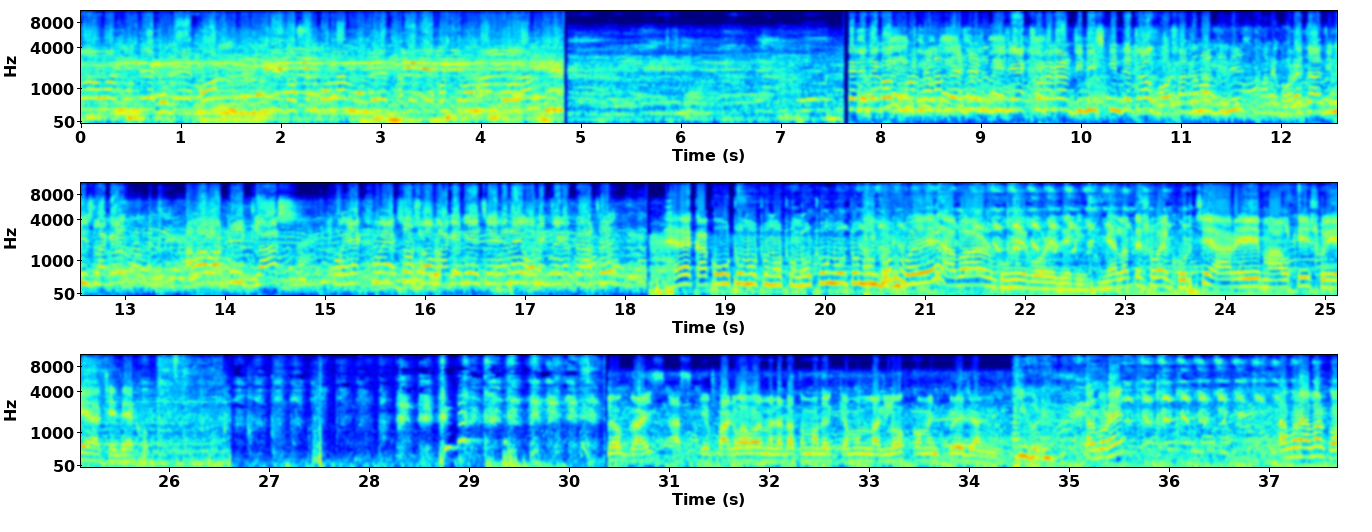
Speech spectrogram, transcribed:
বাবার মন্দিরে ঢুকে এখন মন্দির দর্শন করলাম মন্দিরে ঠাকুরকে এখন প্রণাম করলাম। দেখো তোমরা মেলাতে এসে যদি যে একশো টাকার জিনিস কিনতে চাও ঘর সাজানোর জিনিস মানে ঘরে যা জিনিস লাগে থালা বাটি গ্লাস তো একশো একশো সব লাগিয়ে দিয়েছে এখানে অনেক জায়গাতে আছে। হ্যাঁ কাকু উঠুন উঠুন উঠুন উঠুন উঠুন উঠুন হয়ে আবার ঘুমিয়ে পড়ে দেখি। মেলাতে সবাই ঘুরছে আর এই মাল খেয়ে শুয়ে আছে দেখো। হ্যালো গাইস আজকে পাগলাবার মেলাটা তোমাদের কেমন লাগল? কমেন্ট করে জানিও। তারপরে? তারপরে আবার ক?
